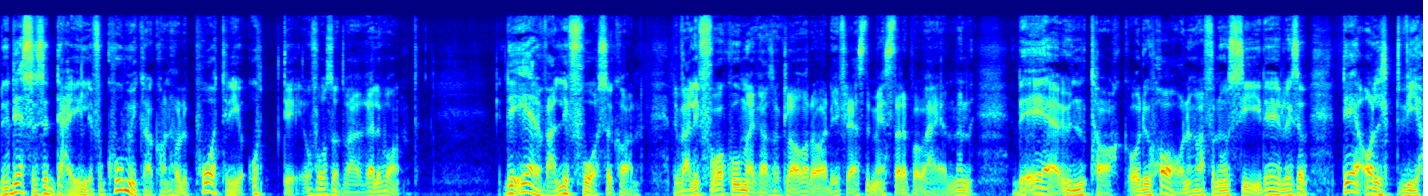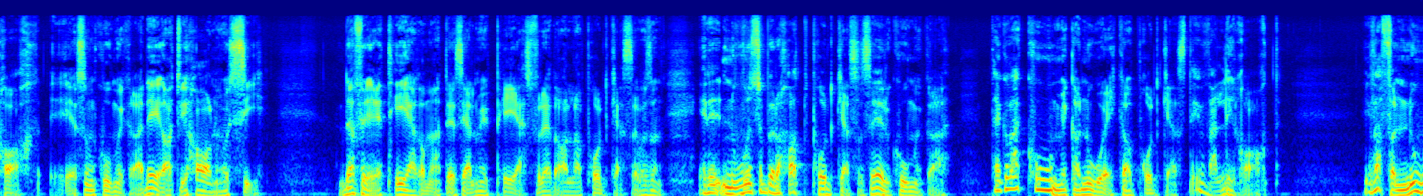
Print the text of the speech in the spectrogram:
Det er det som er så deilig, for komikere kan holde på til de er 80 og fortsatt være relevant. Det er det veldig få som kan. Det er veldig få komikere som klarer det, og de fleste mister det på veien, men det er unntak, og du har i hvert fall noe å si. Det er, liksom, det er alt vi har eh, som komikere, det er at vi har noe å si. Derfor irriterer meg at det er så jævlig mye pes fordi at alle har podkaster. Sånn, er det noen som burde hatt podkaster, så er det komikere. Tenk å være komiker nå og ikke ha podkast, det er veldig rart. I hvert fall nå.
